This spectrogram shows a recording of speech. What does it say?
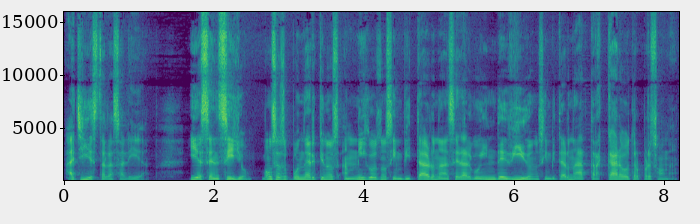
allí está la salida. Y es sencillo. Vamos a suponer que unos amigos nos invitaron a hacer algo indebido, nos invitaron a atracar a otra persona.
